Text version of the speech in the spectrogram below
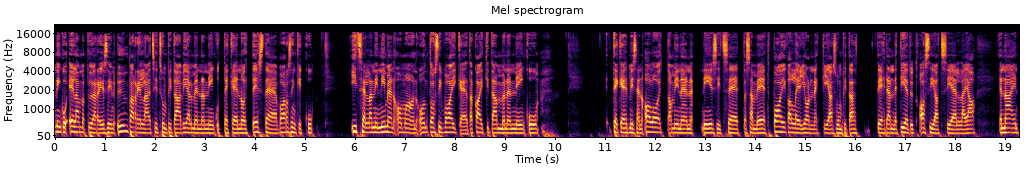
niin kuin elämä pyörii siinä ympärillä, että sit sun pitää vielä mennä niin kuin tekemään noita testejä ja varsinkin kun itselläni nimenomaan on tosi vaikeaa kaikki tämmöinen niin kuin tekemisen aloittaminen, niin sitten se, että sä meet paikalle jonnekin ja sun pitää tehdä ne tietyt asiat siellä ja, ja näin.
